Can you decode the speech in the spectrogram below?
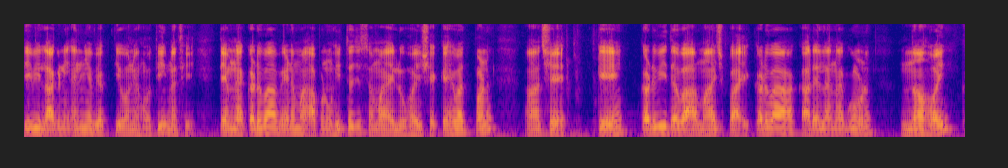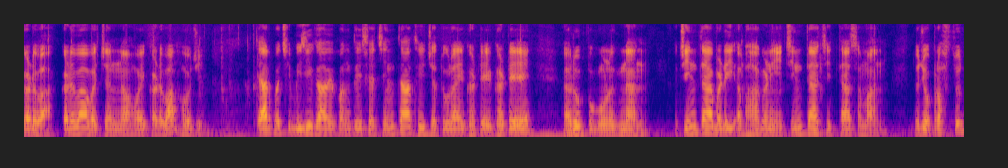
તેવી લાગણી અન્ય વ્યક્તિઓને હોતી નથી. તેમના કડવા વેણમાં આપણું હિત જ સમાયેલું હોય છે. કહેવત પણ છે કે કડવી દવા માજ પાય. કડવા કારેલાના ગુણ ન હોય કડવા. કડવા વચન ન હોય કડવા હોજી. ત્યાર પછી બીજી કાવ્ય પંક્તિ છે, ચિંતાથી ચતુરાઈ ઘટે ઘટે રૂપ ગુણ જ્ઞાન. ચિંતા બડી અભાગણી, ચિંતા ચિત્તા સમાન. તો જો પ્રસ્તુત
